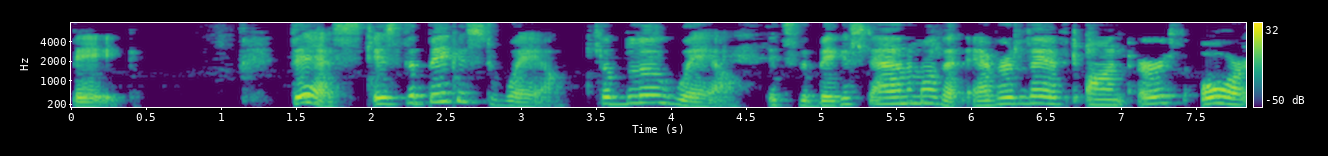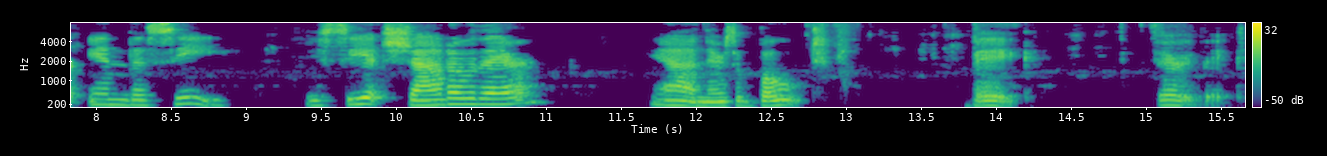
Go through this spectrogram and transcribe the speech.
big. This is the biggest whale the blue whale. It's the biggest animal that ever lived on earth or in the sea. You see its shadow there? Yeah, and there's a boat. Big, very big.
